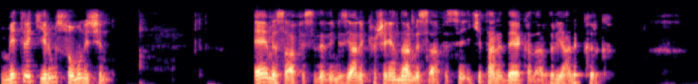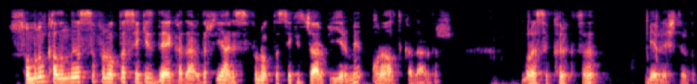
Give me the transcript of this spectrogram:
Metrik 20 somun için E mesafesi dediğimiz yani köşegenler mesafesi 2 tane D kadardır yani 40. Somunun kalınlığı 0.8D kadardır. Yani 0.8 çarpı 20 16 kadardır. Burası 40'tı. Birleştirdim.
